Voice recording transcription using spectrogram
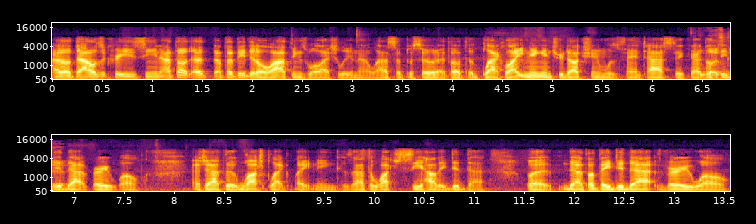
I thought that was a crazy scene. I thought I, I, thought they did a lot of things well actually in that last episode. I thought the Black Lightning introduction was fantastic. I It thought they good. did that very well. Actually, I have to watch Black Lightning because I have to watch to see how they did that. But I thought they did that very well.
